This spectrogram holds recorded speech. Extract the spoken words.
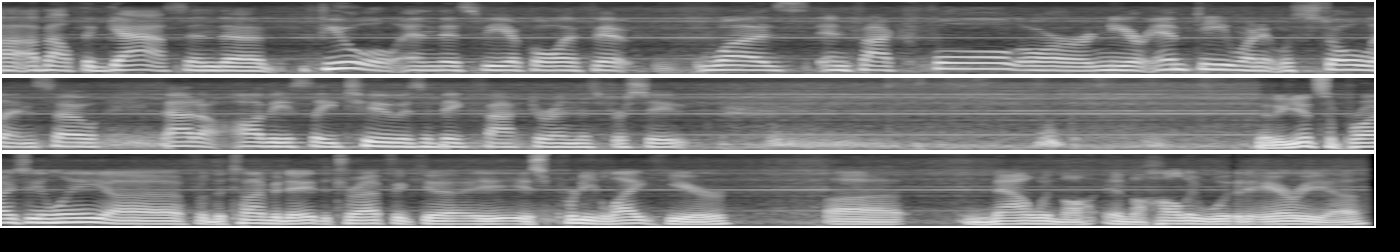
uh, about the gas and the fuel in this vehicle, if it was in fact full or near empty when it was stolen. So that obviously too is a big factor in this pursuit. And again, surprisingly, uh, for the time of day, the traffic uh, is pretty light here. Uh, now in the in the Hollywood area,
